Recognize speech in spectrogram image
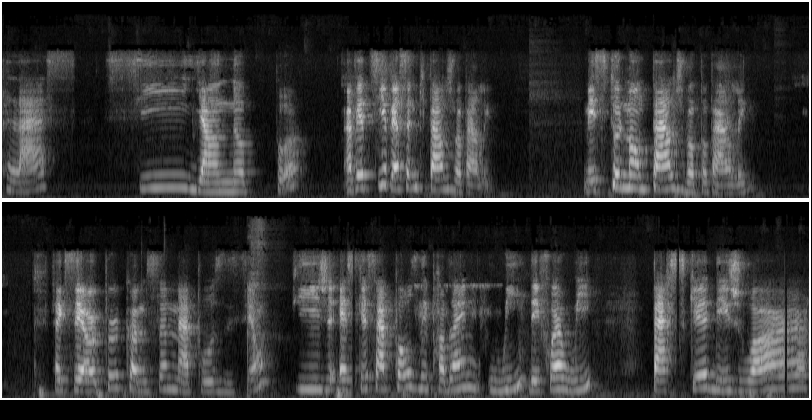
place s'il y en a pas. En fait, s'il y a personne qui parle, je vais parler. Mais si tout le monde parle, je vais pas parler. Fait que c'est un peu comme ça ma position. Puis, est-ce que ça pose des problèmes? Oui, des fois, oui. Parce que des joueurs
